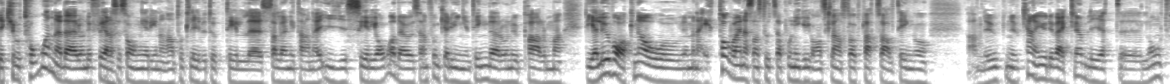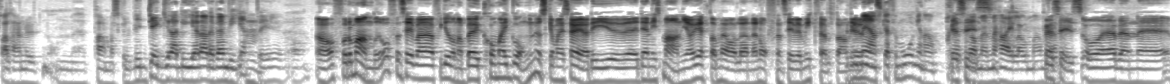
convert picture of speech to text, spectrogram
i Crotone där under flera säsonger innan han tog klivet upp till eh, Salernitana i Serie A där och sen funkade ju ingenting där och nu Parma. Det gäller ju att vakna och jag menar ett tag var jag nästan studsat på nigeriansk landslagsplats och allting och Ja, nu, nu kan ju det verkligen bli ett eh, långt fall här nu om eh, Parma skulle bli degraderade. Vem vet? Mm. Det, ja. ja, för de andra offensiva figurerna börjar komma igång nu ska man ju säga. Det är ju eh, Dennis Mann gör ju ett av målen, den offensiva mittfältaren. Rumänska förmågorna. Precis. Med, med Manda. Precis, och även eh,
